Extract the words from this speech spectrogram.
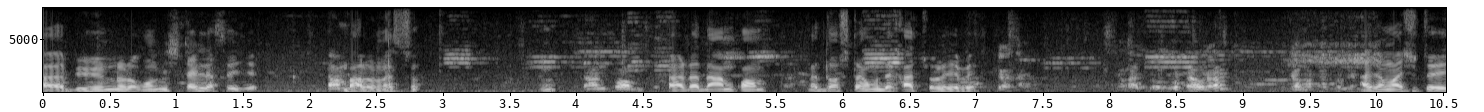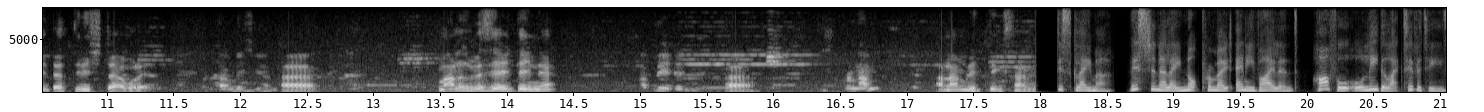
হ্যাঁ, বিভিন্ন রকম স্টাইল আছে এই যে। ভালো না দাম কম আর এটা দাম কম আর দশ টাকার মধ্যে কাজ চলে যাবে ওটা ওটা আর জামাই ষষ্ঠী এটা তিরিশ টাকা করে ওটার দাম বেশি জান। হ্যাঁ মানুষ বেশি এইটাই নেয় আপনি এটা নেবেন হ্যাঁ ওটার নাম আর নাম ঋত্বিক সানি Disclaimer This channel may not promote any violent, harmful, or legal activities.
